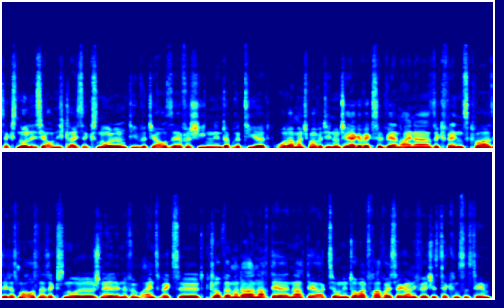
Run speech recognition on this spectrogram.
6-0 ist ja auch nicht gleich 6-0. Die wird ja auch sehr verschieden interpretiert. Oder manchmal wird hin und her gewechselt während einer Sequenz quasi, dass man aus einer 6-0 schnell in eine 5-1 wechselt. Ich glaube, wenn man da nach der, nach der Aktion den Torwart fragt, weiß er gar nicht, welches Deckungssystem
